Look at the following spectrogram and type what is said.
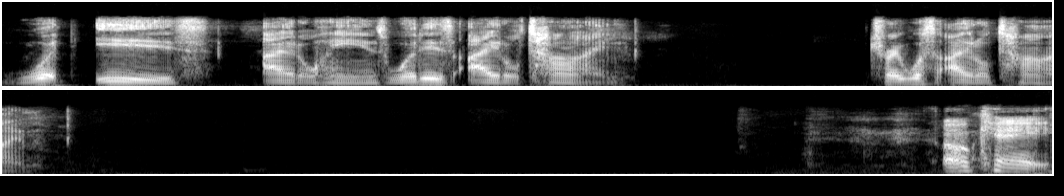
What is idle hands? What is idle time? Trey, what's idle time? Okay,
